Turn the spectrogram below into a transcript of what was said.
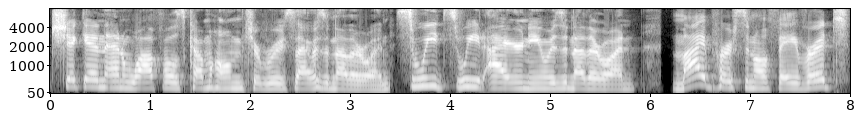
Chicken and waffles come home to roost. That was another one. Sweet, sweet irony was another one. My personal favorite.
